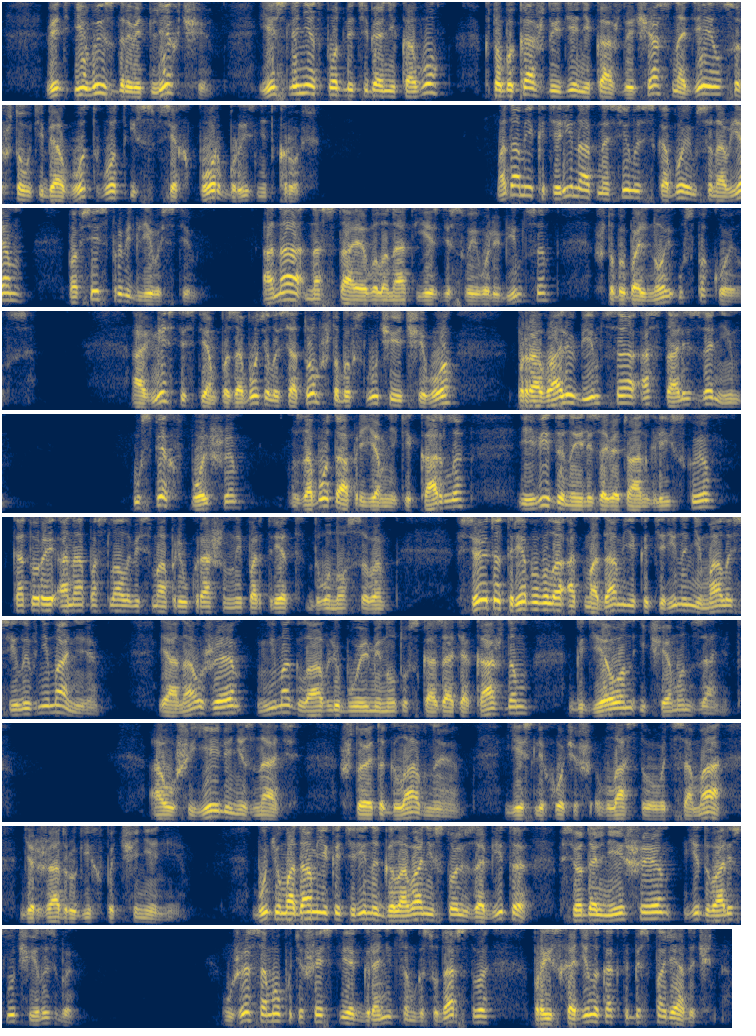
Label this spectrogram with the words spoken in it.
Ведь и выздороветь легче, если нет подле тебя никого, кто бы каждый день и каждый час надеялся, что у тебя вот-вот из всех пор брызнет кровь. Мадам Екатерина относилась к обоим сыновьям по всей справедливости. Она настаивала на отъезде своего любимца, чтобы больной успокоился. А вместе с тем позаботилась о том, чтобы в случае чего права любимца остались за ним. Успех в Польше, забота о преемнике Карла и виды на Елизавету Английскую, которой она послала весьма приукрашенный портрет Двуносова, все это требовало от мадам Екатерины немало силы внимания, и она уже не могла в любую минуту сказать о каждом, где он и чем он занят. А уж ей ли не знать, что это главное, если хочешь властвовать сама, держа других в подчинении. Будь у мадам Екатерины голова не столь забита, все дальнейшее едва ли случилось бы. Уже само путешествие к границам государства происходило как-то беспорядочно.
